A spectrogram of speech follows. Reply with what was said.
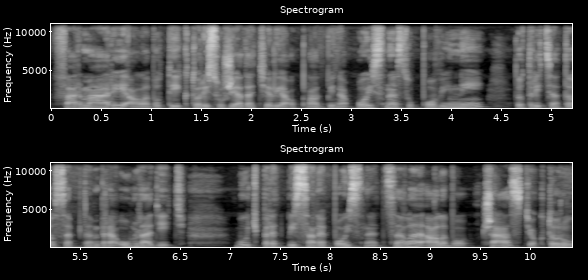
farmári alebo tí, ktorí sú žiadatelia o platby na poistné, sú povinní do 30. septembra uhladiť buď predpísané poistné celé, alebo časť, o ktorú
